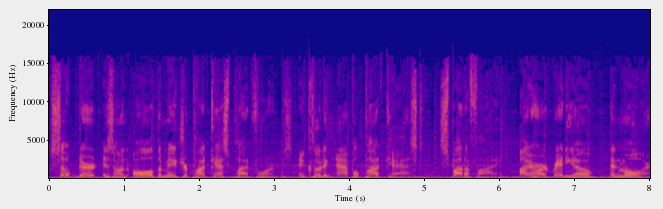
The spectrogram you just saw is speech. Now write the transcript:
Soap Dirt is on all the major podcast platforms, including Apple Podcast, Spotify, iHeartRadio, and more.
